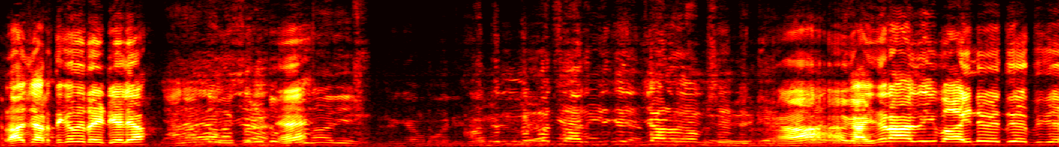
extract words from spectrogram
എടാ ഛർദിക്കത് റെഡി അല്ല ആ കഴിഞ്ഞ പ്രാവശ്യം ഈ ബായിന്റെ പേത്ത് കത്തിച്ചു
